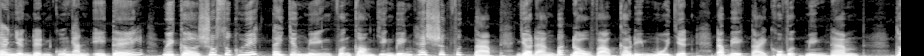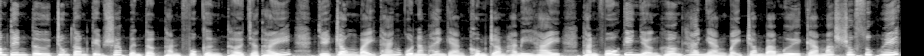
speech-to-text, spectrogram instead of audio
Theo nhận định của ngành y tế, nguy cơ sốt xuất huyết tay chân miệng vẫn còn diễn biến hết sức phức tạp do đang bắt đầu vào cao điểm mùa dịch, đặc biệt tại khu vực miền Nam. Thông tin từ Trung tâm Kiểm soát Bệnh tật thành phố Cần Thơ cho thấy, chỉ trong 7 tháng của năm 2022, thành phố ghi nhận hơn 2.730 ca mắc sốt xuất huyết.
